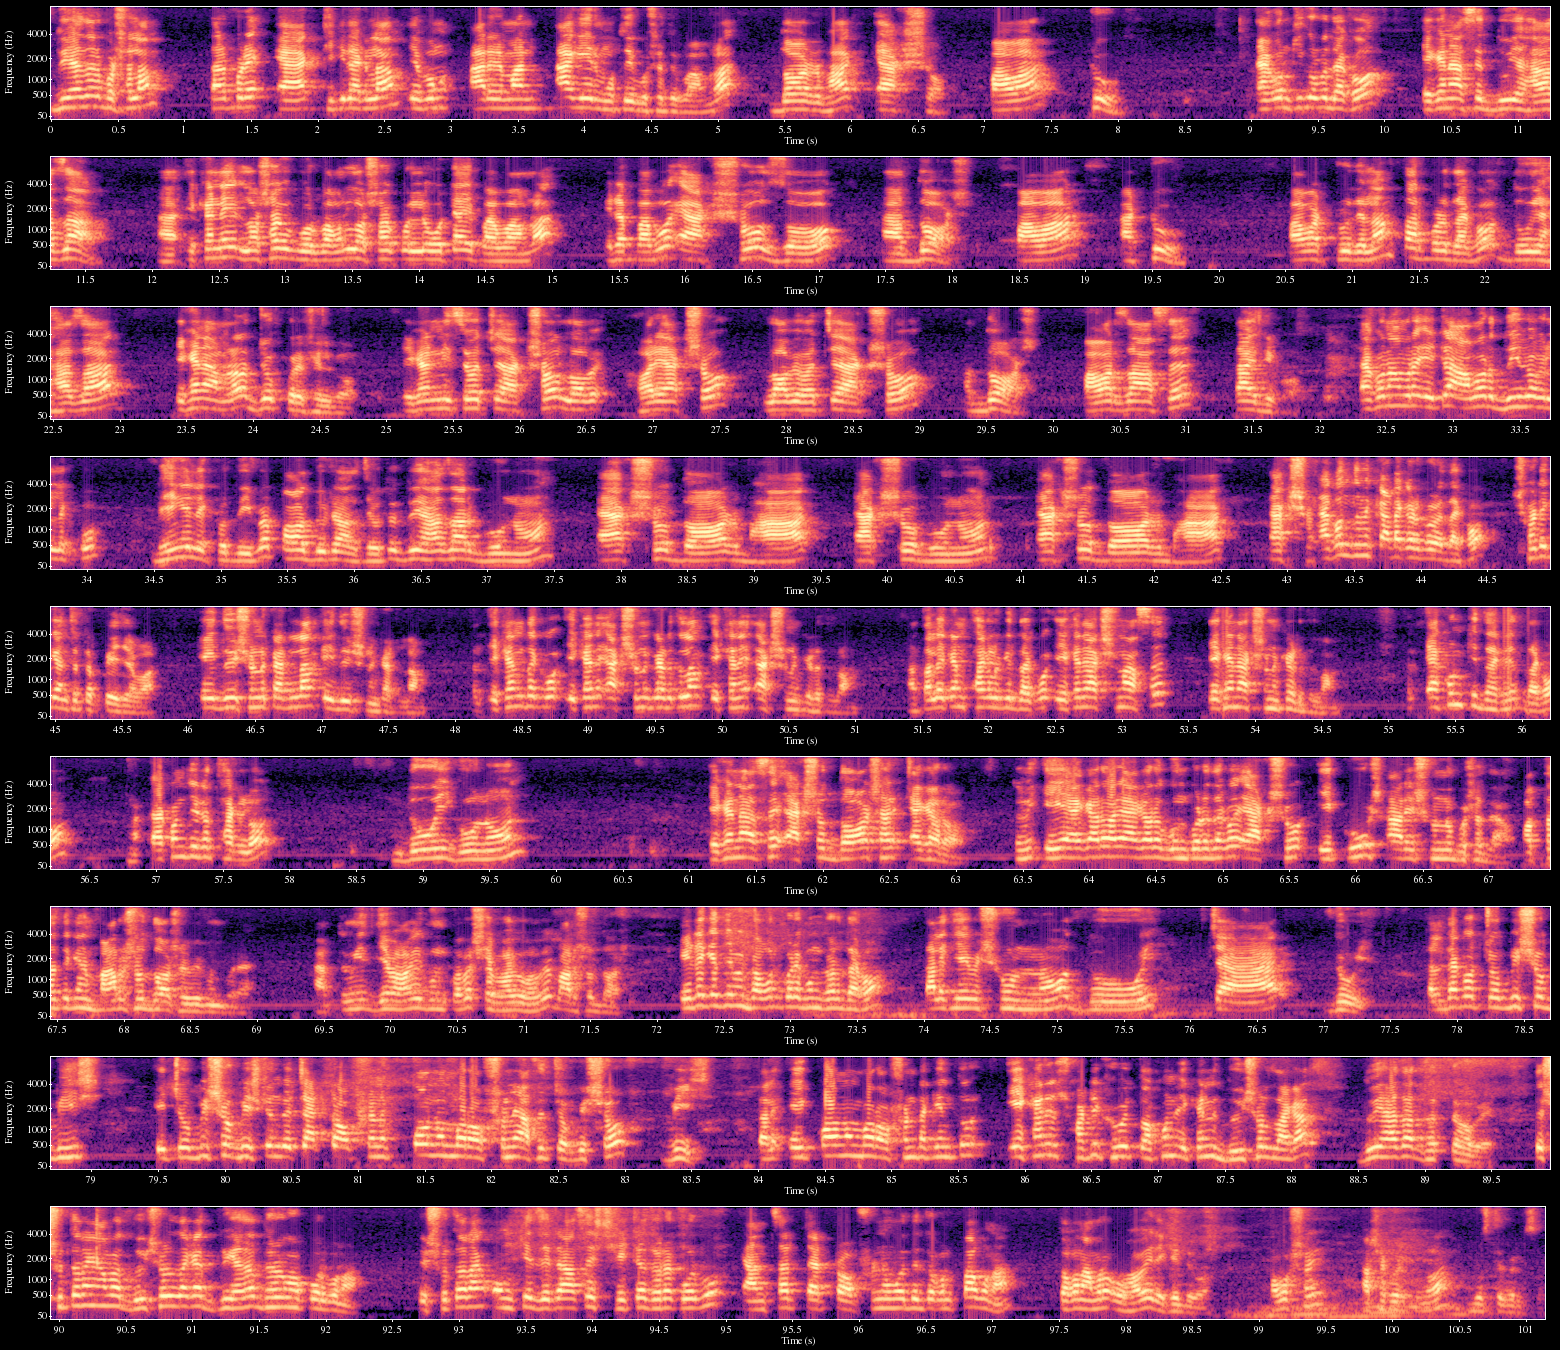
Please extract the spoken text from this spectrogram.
দুই হাজার বসালাম, তারপরে এক ঠিকই রাখলাম এবং আর এর মান আগের মতোই বসে দেবো আমরা, দশ ভাগ একশো, পাওয়ার টু। এখন কি করব দেখো, এখানে আছে দুই হাজার এখানে লসাগু করব আমরা, লসাগু করলে ওটাই পাবো আমরা, এটা পাবো একশো যোগ দশ, পাওয়ার টু। পাওয়ার টু দিলাম, তারপরে দেখো দুই হাজার, এখানে আমরা যোগ করে ফেলব। এখানে নিচে হচ্ছে একশো, লবে, হরে একশো, লবে হচ্ছে একশো দশ। পাওয়ার যা আছে তাই দিব। এখন আমরা এটা আবার দুই ভাগে লিখব, ভেঙে লিখব দুইবার পাওয়ার দুটো আছে যেহেতু দুই হাজার গুণন একশো দশ ভাগ একশো গুণন একশো দশ ভাগ একশো। এখন তুমি কাটাকাটি করে দেখো, সঠিক অ্যান্সারটা পেয়ে যাবা। এই দুই শূন্য কাটলাম, এই দুই শূন্য কাটলাম। এখানে দেখো, এখানে শূন্য কেটে দিলাম, এখানে শূন্য কেটে দিলাম। তাহলে এখানে থাকল কি? দেখো, এখানে শূন্য আছে, এখানে শূন্য কেটে দিলাম। এখন কি থাকে? দেখো, এখন যেটা থাকল, দুই গুণন, এখানে আছে একশো দশ আর এগারো। তুমি এই এগারো আর এগারো গুণ করে দেখো, একশো একুশ আর এই শূন্য বসে দাও। অর্থাৎ এখানে বারোশো দশ হবে গুণ করে। আর তুমি যেভাবে গুণ করবে, সেভাবে হবে বারোশো দশ। এটাকে তুমি ডবল করে গুণ করে, দেখো, তাহলে কি হবে? শূন্য, দুই, চার, দুই। তাহলে দেখো চব্বিশশো বিশ। এই চব্বিশশো বিশ কিন্তু চারটা অপশনে ক নম্বর অপশনে আছে চব্বিশশো বিশ। তাহলে এই ক নম্বর অপশনটা কিন্তু এখানে সঠিক হবে তখন এখানে দুইশোর জায়গা দুই হাজার ধরতে হবে। তো সুতরাং আমরা দুইশোর জায়গায় দুই হাজার ধরে করব না। তো সুতরাং অঙ্কে যেটা আছে সেটা ধরে করব। অ্যান্সার চারটা অপশনের মধ্যে যখন পাবো না, তখন আমরা ওভাবে রেখে দেবো। অবশ্যই আশা করি তোমরা বুঝতে পেরেছ।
